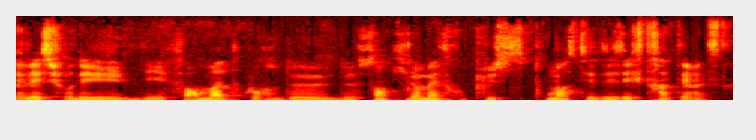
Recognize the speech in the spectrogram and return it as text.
allaient sur des, formats de course de, de 100 km ou plus. Pour moi, c'était des extraterrestres.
